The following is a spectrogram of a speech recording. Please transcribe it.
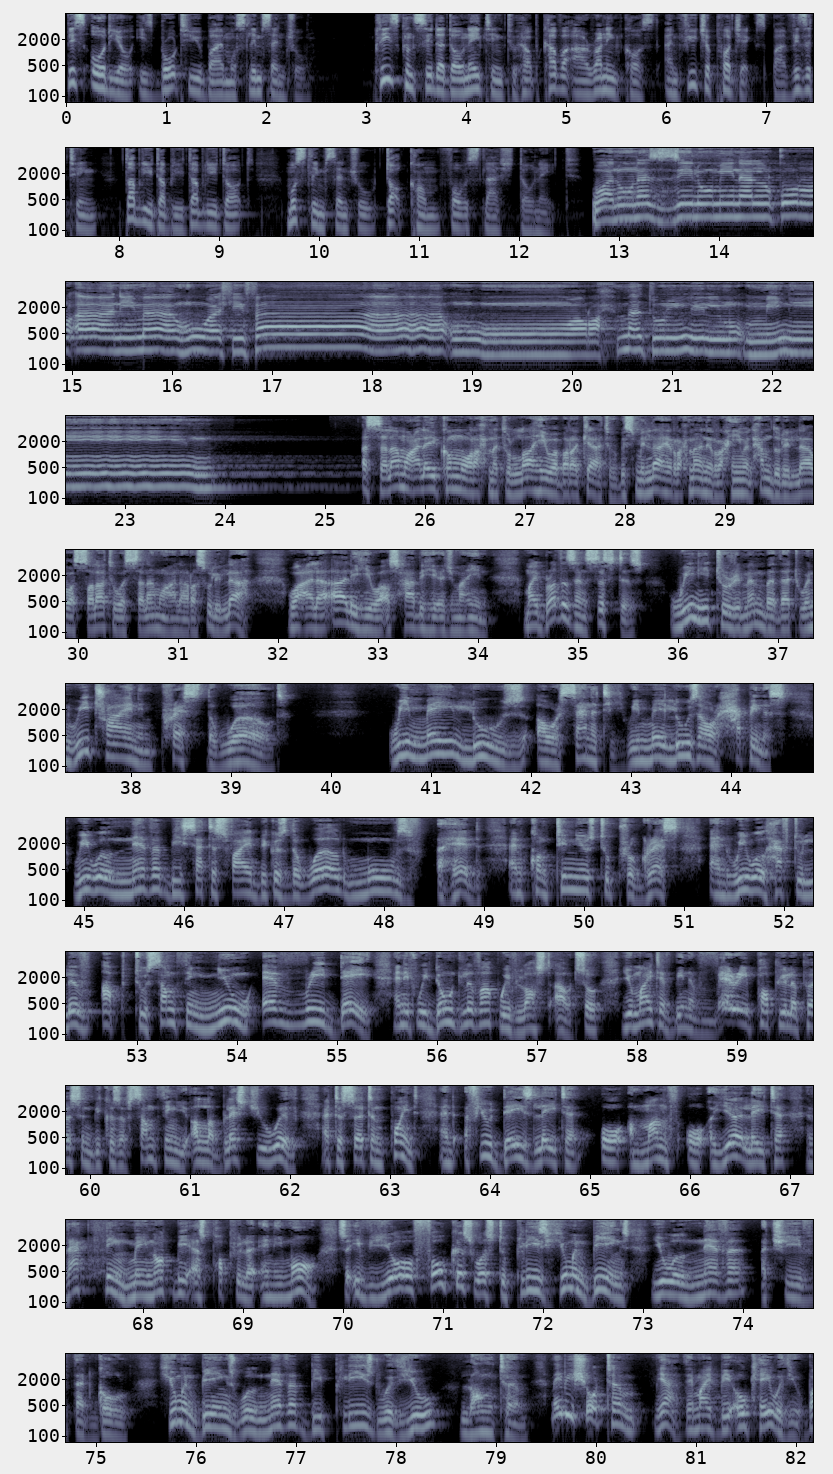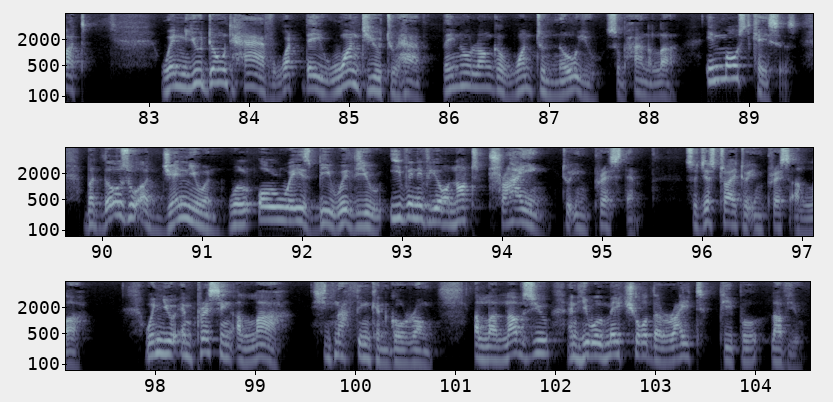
This audio is brought to you by Muslim Central. Please consider donating to help cover our running costs and future projects by visiting www.muslimcentral.com forward slash donate. وننزل من القرآن ما هو شفاء ورحمة للمؤمنين السلام عليكم ورحمة الله وبركاته بسم الله الرحمن الرحيم الحمد لله والصلاة والسلام على رسول الله وعلى آله وأصحابه أجمعين My brothers and sisters, we need to remember that when we try and impress the world, we may lose our sanity. We may lose our happiness. We will never be satisfied because the world moves ahead and continues to progress and we will have to live up to something new every day. And if we don't live up, we've lost out. So you might have been a very popular person because of something Allah blessed you with at a certain point and a few days later or a month or a year later, that thing may not be as popular anymore. So if your focus was to please human beings, you will never achieve that goal. Human beings will never be pleased with you long term. Maybe short term, yeah, they might be okay with you, but when you don't have what they want you to have, they no longer want to know you, subhanallah. In most cases. But those who are genuine will always be with you, even if you're not trying to impress them. So just try to impress Allah. When you're impressing Allah, nothing can go wrong. Allah loves you and He will make sure the right people love you.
